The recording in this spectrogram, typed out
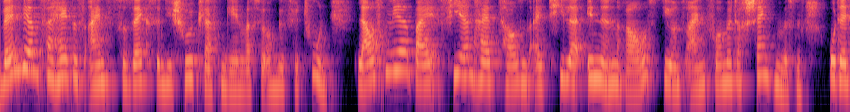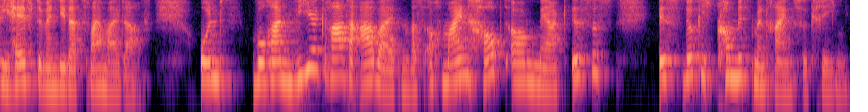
Wenn wir im Verhältnis 1 zu 6 in die Schulklassen gehen, was wir ungefähr tun, laufen wir bei 4.500 ITlerInnen raus, die uns einen Vormittag schenken müssen. Oder die Hälfte, wenn jeder zweimal darf. Und woran wir gerade arbeiten, was auch mein Hauptaugenmerk ist, es, ist wirklich Commitment reinzukriegen.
